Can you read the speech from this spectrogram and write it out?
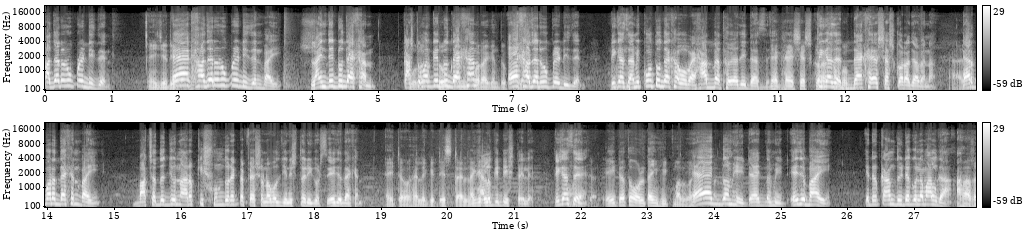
হাজারের উপরে ডিজাইন এই যে এক হাজারের উপরে ডিজাইন ভাই। লাইনটা একটু দেখান। কাস্টমারকে একটু দেখান এক হাজারের উপরে ডিজাইন ঠিক আছে? আমি কত দেখাবো ভাই? হাত ব্যথা হয়ে যেতে আছে দেখায় শেষ করা ঠিক আছে। দেখায় শেষ করা যাবে না। আচ্ছা। এরপরে দেখেন ভাই বাচ্চাদের জন্য আরও কি সুন্দর একটা ফ্যাশনেবল জিনিস তৈরি করছি। এই যে দেখেন। এইটাও হ্যালো কিটি স্টাইল নাকি? হ্যালো কিটি স্টাইলে ঠিক আছে। এইটা তো অল টাইম হিট মাল ভাই। একদম হিট একদম হিট এই যে ভাই এটার কান দুইটা গোলাম আলগা আলাদা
